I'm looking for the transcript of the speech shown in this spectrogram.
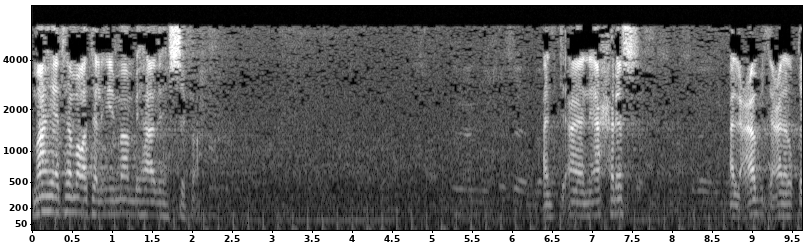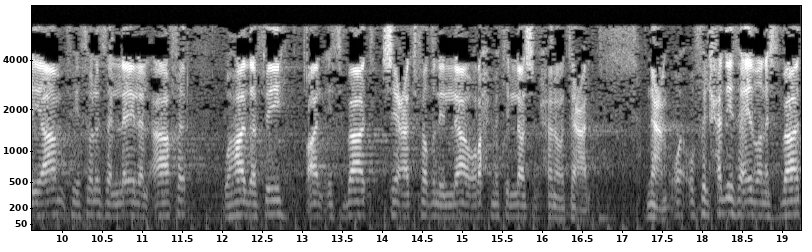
ما هي ثمرة الإيمان بهذه الصفة؟ أن يحرص العبد على القيام في ثلث الليل الآخر وهذا فيه قال إثبات سعة فضل الله ورحمة الله سبحانه وتعالى. نعم. وفي الحديث أيضا إثبات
